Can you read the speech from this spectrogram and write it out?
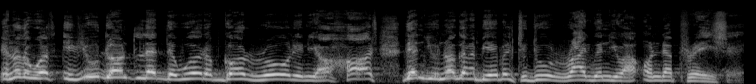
In other words, if you don't let the word of God roll in your heart, then you're not going to be able to do right when you are under pressure.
